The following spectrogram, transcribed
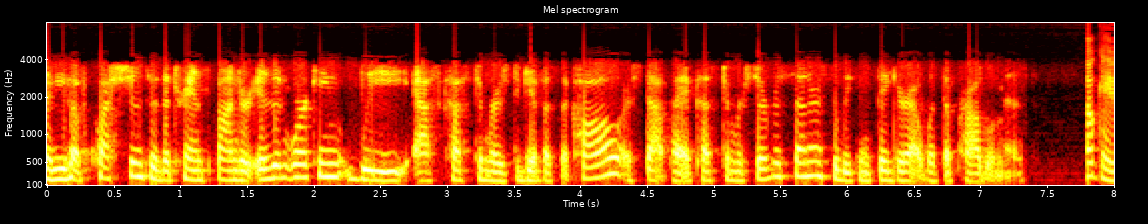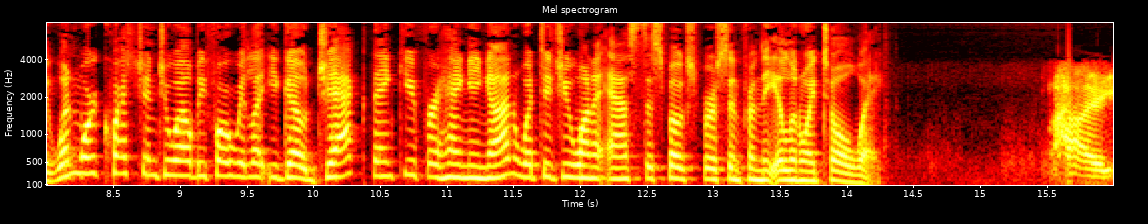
you have questions or the transponder isn't working, we ask customers to give us a call or stop by a customer service center so we can figure out what the problem is. Okay, one more question, Joelle, before we let you go. Jack, thank you for hanging on. What did you want to ask the spokesperson from the Illinois Tollway? Hi,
